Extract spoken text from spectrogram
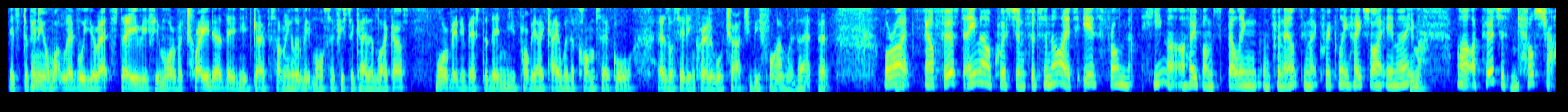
it's depending on what level you're at, Steve. If you're more of a trader, then you'd go for something a little bit more sophisticated like us. More of an investor, then you're probably okay with a CommSec or, as I said, Incredible Chart. You'd be fine with that. But All right, our first email question for tonight is from Hima. I hope I'm spelling and pronouncing that correctly. H I M A. Hima. Uh, I purchased Telstra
